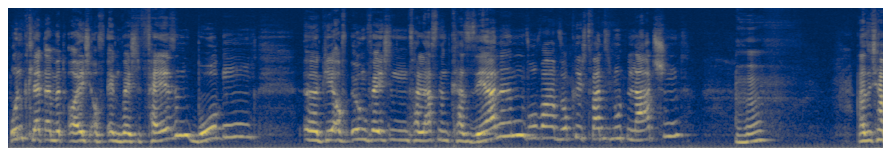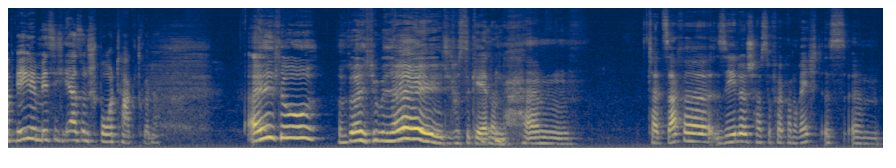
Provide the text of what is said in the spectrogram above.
Und kletter mit euch auf irgendwelchen Felsen, Bogen, Äh, gehe auf irgendwelchen verlassenen Kasernen, wo wir wirklich 20 Minuten latschen. Mhm. Also ich habe regelmäßig eher so einen Sporttag drin. Also, was soll ich tut mir leid. Ich wusste gerne. ähm, Tatsache, seelisch hast du vollkommen recht, ist ähm,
